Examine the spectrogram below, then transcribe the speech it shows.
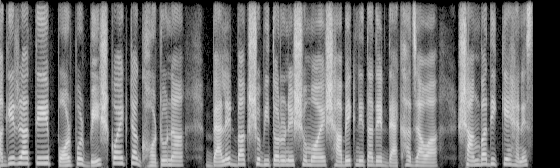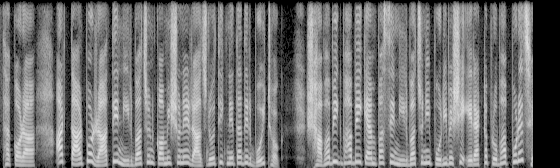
আগের রাতে পরপর বেশ কয়েকটা ঘটনা ব্যালট বাক্স বিতরণের সময় সাবেক নেতাদের দেখা যাওয়া সাংবাদিককে হেনস্থা করা আর তারপর রাতে নির্বাচন কমিশনের রাজনৈতিক নেতাদের বৈঠক স্বাভাবিকভাবেই ক্যাম্পাসে নির্বাচনী পরিবেশে এর একটা প্রভাব পড়েছে?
